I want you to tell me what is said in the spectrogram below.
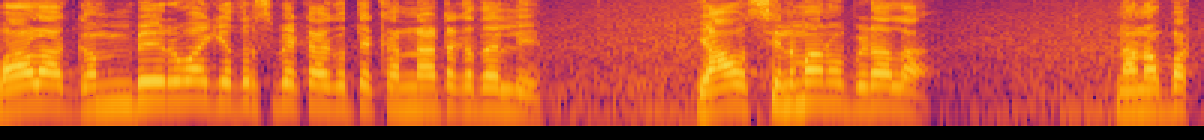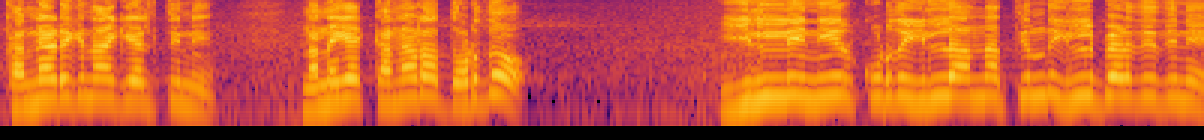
ಭಾಳ ಗಂಭೀರವಾಗಿ ಎದುರಿಸ್ಬೇಕಾಗುತ್ತೆ ಕರ್ನಾಟಕದಲ್ಲಿ. ಯಾವ ಸಿನಿಮಾನೂ ಬಿಡಲ್ಲ. ನಾನೊಬ್ಬ ಕನ್ನಡಿಗನಾಗಿ ಹೇಳ್ತೀನಿ. ನನಗೆ ಕನ್ನಡ ದೊಡ್ಡದು. ಇಲ್ಲಿ ನೀರು ಕುಡಿದು ಇಲ್ಲ ಅನ್ನ ತಿಂದು ಇಲ್ಲಿ ಬೆಳೆದಿದ್ದೀನಿ.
